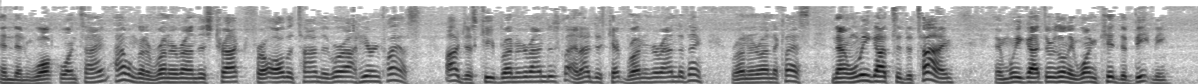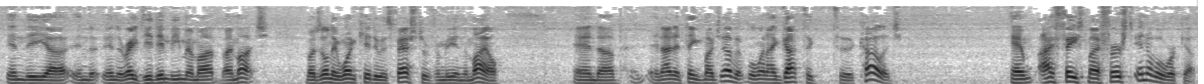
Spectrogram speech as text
and then walk one time. I'm going to run around this track for all the time that we're out here in class. I'll just keep running around this class. And I just kept running around the thing, running around the class. Now when we got to the time and we got, there was only one kid that beat me in the, uh, in the, in the race. He didn't beat me by much, but there's only one kid who was faster for me in the mile. And, uh, and I didn't think much of it. But when I got to, to college, and I faced my first interval workout.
